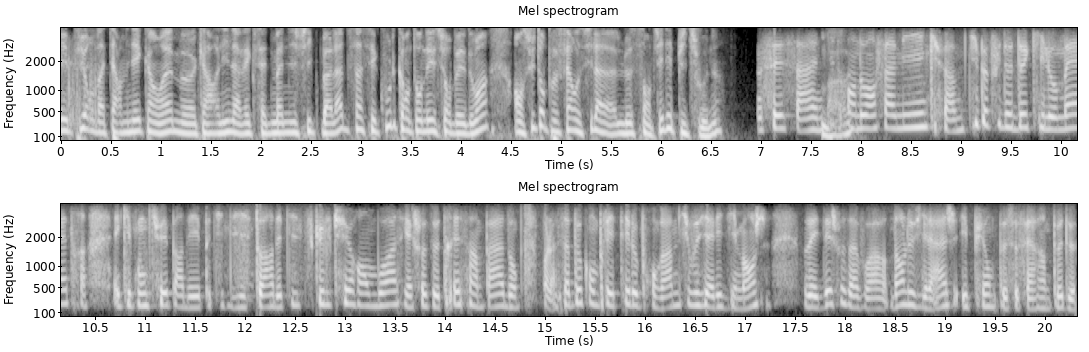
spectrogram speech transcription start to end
et puis on va terminer quand même, euh, Caroline, avec cette magnifique balade. Ça c'est cool quand on est sur Bédouin. Ensuite on peut faire aussi le sentier des Pitchounes. C'est ça, une Bah petite ouais. rando en famille qui fait un petit peu plus de 2 km et qui est ponctuée par des petites histoires, des petites sculptures en bois. C'est quelque chose de très sympa. Donc voilà, ça peut compléter le programme. Si vous y allez dimanche, vous avez des choses à voir dans le village et puis on peut se faire un peu de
